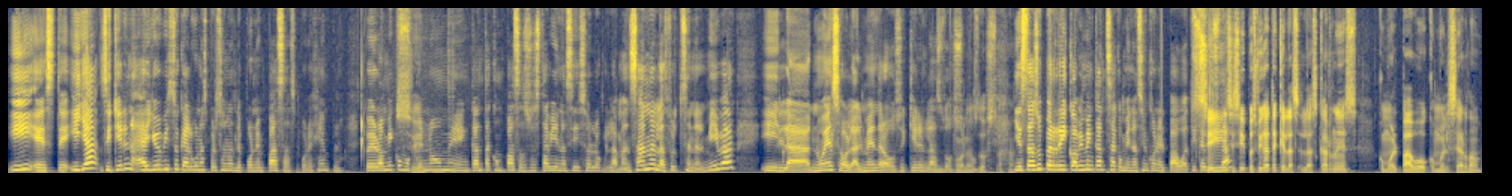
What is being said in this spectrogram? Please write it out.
Y este, y ya, si quieren, ah, yo he visto que algunas personas le ponen pasas, por ejemplo, pero a mí como que no me encanta con pasas, o sea, está bien así solo la manzana, las frutas en almíbar y la nuez o la almendra o si quieren las dos. O las dos, ajá. Y está súper rico, a mí me encanta esa combinación con el pavo, ¿a ti te sí, gusta? Sí, sí, sí, pues fíjate que las, las carnes como el pavo o como el cerdo,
